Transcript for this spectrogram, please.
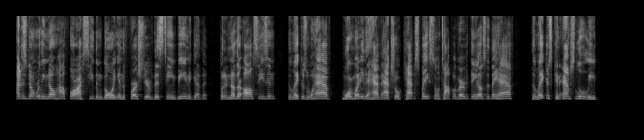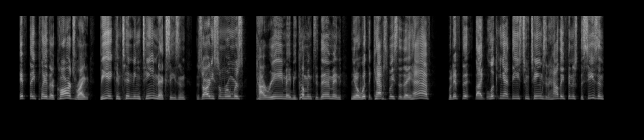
I just don't really know how far I see them going in the first year of this team being together. But another offseason, the Lakers will have more money. They have actual cap space on top of everything else that they have. The Lakers can absolutely, if they play their cards right, be a contending team next season. There's already some rumors Kyrie may be coming to them and, you know, with the cap space that they have. But if the, like, looking at these two teams and how they finish the season,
